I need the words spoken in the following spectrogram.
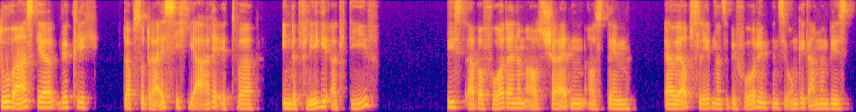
du warst ja wirklich, ich glaube, so 30 Jahre etwa in der Pflege aktiv, bist aber vor deinem Ausscheiden aus dem Erwerbsleben, also bevor du in Pension gegangen bist,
